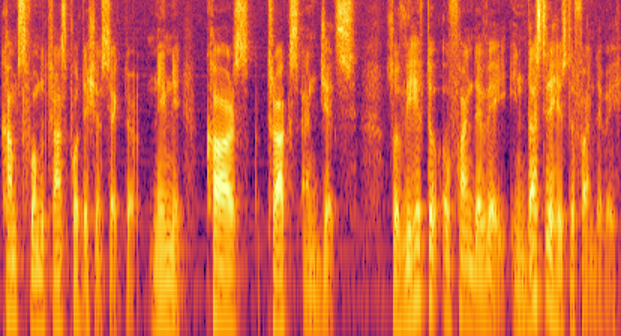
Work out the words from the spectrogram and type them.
comes from the transportation sector, namely cars, trucks, and jets. So we have to uh, find a way, industry has to find a way,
